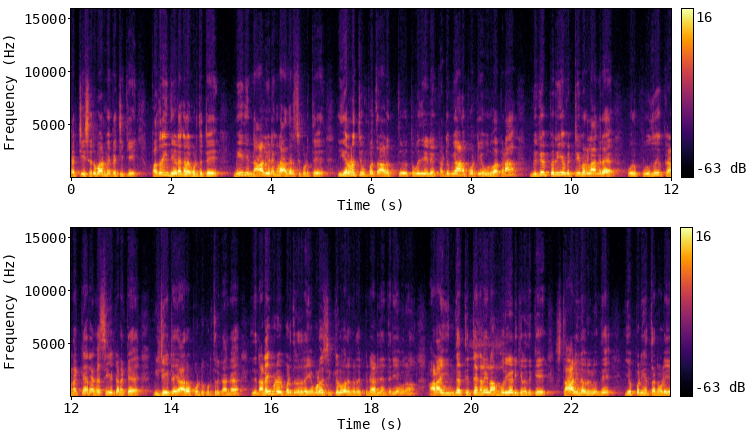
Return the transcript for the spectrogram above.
கட்சி சிறுபான்மை கட்சிக்கு பதினைந்து இடங்களை கொடுத்துட்டு மீதி நாலு இடங்களை அதர்சி கொடுத்து இந்த இரநூத்தி முப்பத்தி நாலு தொ- தொகுதிகளிலும் கடுமையான போட்டியை உருவாக்கினா மிகப்பெரிய வெற்றி பெறலாங்கிற ஒரு புது கணக்கை ரகசிய கணக்கை விஜய்கிட்ட யாரோ போட்டு கொடுத்துருக்காங்க. இதை நடைமுறைப்படுத்துறதுல எவ்வளோ சிக்கல் வருங்கிறது பின்னாடி தான் தெரிய வரும். ஆனால் இந்த திட்டங்களை எல்லாம் முறியடிக்கிறதுக்கு ஸ்டாலின் அவர்கள் வந்து எப்படியும் தன்னுடைய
